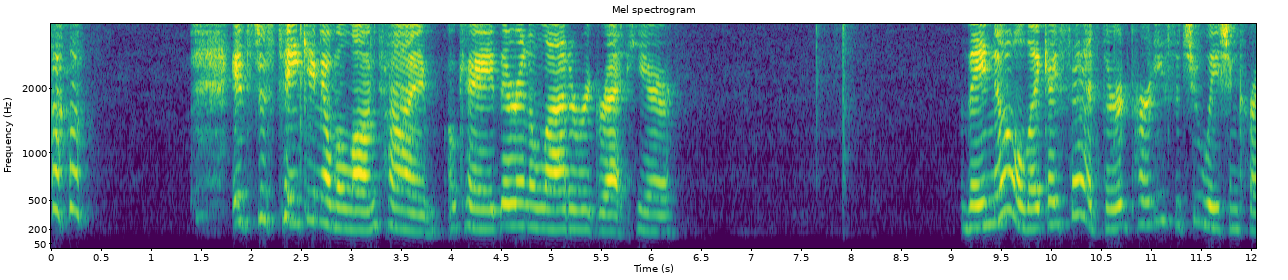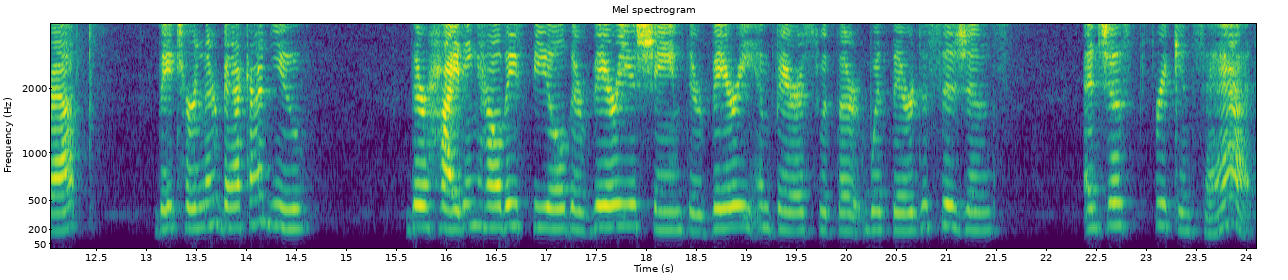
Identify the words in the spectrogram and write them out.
it's just taking them a long time, okay? They're in a lot of regret here. They know, like I said, third party situation crap. They turn their back on you. They're hiding how they feel. They're very ashamed. They're very embarrassed with their with their decisions and just freaking sad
